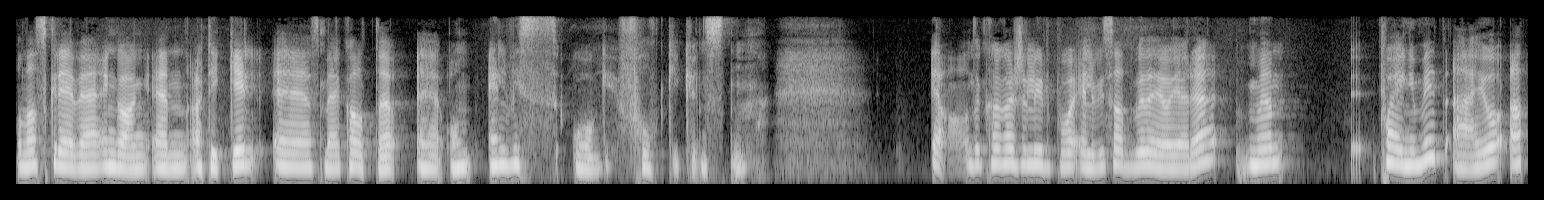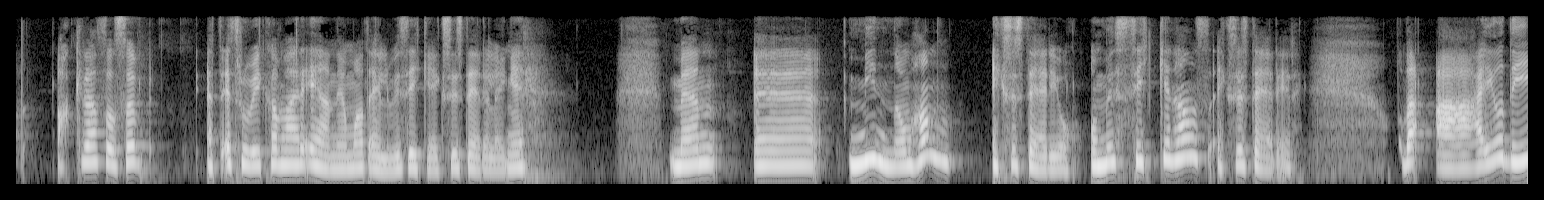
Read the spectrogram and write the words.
Og da skrev jeg en gang en artikkel eh, som jeg kalte eh, 'Om Elvis og folkekunsten'. Ja, Du kan kanskje lure på hva Elvis hadde med det å gjøre, men eh, poenget mitt er jo at akkurat også jeg tror vi kan være enige om at Elvis ikke eksisterer lenger. Men eh, minnet om han eksisterer jo, og musikken hans eksisterer. Og det er jo de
